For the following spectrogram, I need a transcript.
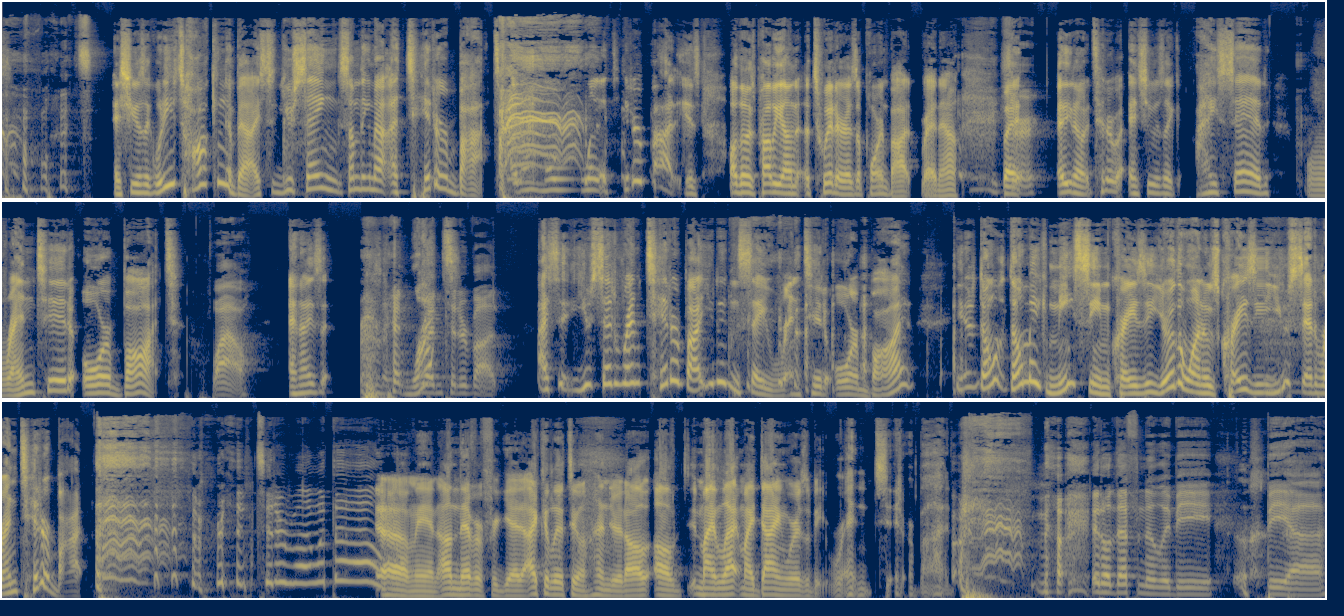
and she was like, What are you talking about? I said, You're saying something about a titterbot. I don't know what a titterbot is. Although it's probably on a Twitter as a porn bot right now. But sure. Uh, you know, titterbot. And she was like, I said rented or bought. Wow. And I said, I said What? Rent titterbot. I said, You said rent titterbot. You didn't say rented or bought. You know, don't don't make me seem crazy. You're the one who's crazy. You said rent titterbot. Titterbot, what the hell? Oh man, I'll never forget it. I could live to a hundred. I'll, I'll, my la- my dying words will be rent Titterbot. no, it'll definitely be, be uh,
